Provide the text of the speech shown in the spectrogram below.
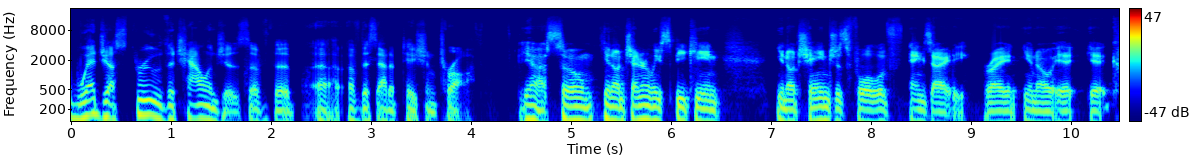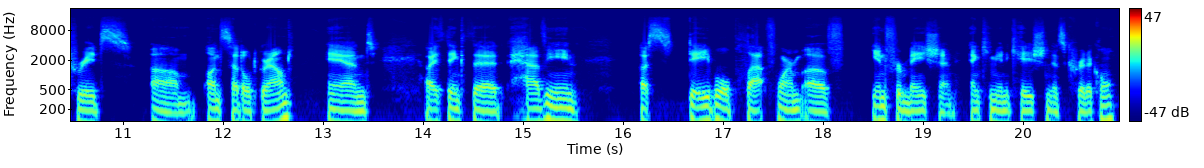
wedge us through the challenges of the uh, of this adaptation trough? Yeah so you know generally speaking you know change is full of anxiety right? You know it it creates um, unsettled ground. And i think that having a stable platform of information and communication is critical.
